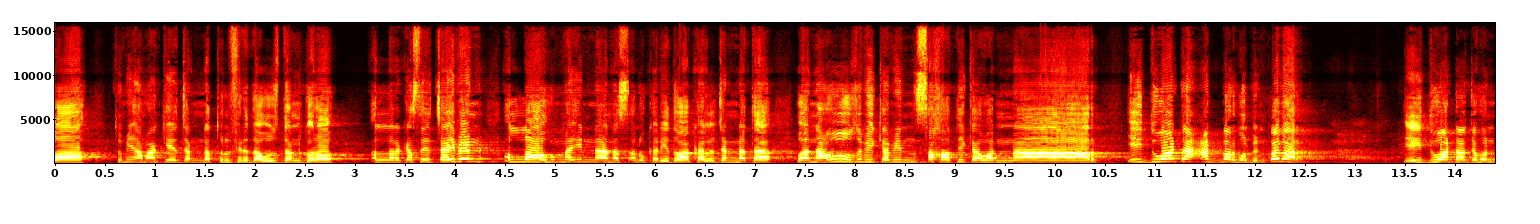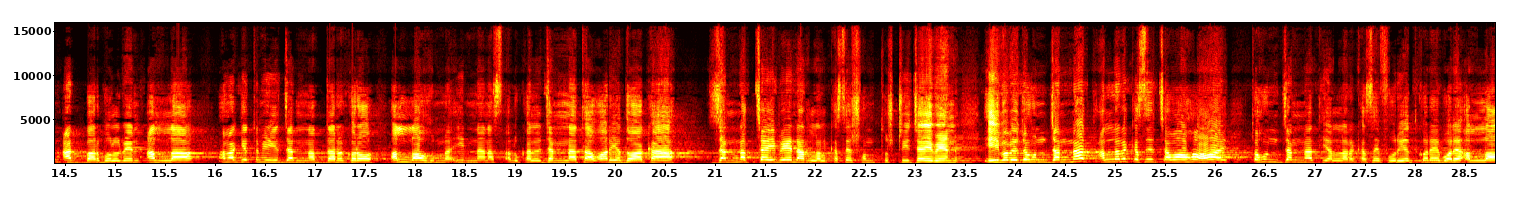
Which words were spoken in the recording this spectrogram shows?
আল্লাহ, তুমি আমাকে জান্নাতুল ফেরদাউস দান করো। আল্লাহর কাছে চাইবেন, আল্লাহুম্মা ইন্না নাসআলুকা রিদাকাল জান্নাতা ওয়া নাউযু বিকা মিন সাখাতিকা ওয়ান নার। এই দোয়াটা আটবার বলবেন, কয়বার? এই দোয়াটা যখন আটবার বলবেন, আল্লাহ, আমাকে তুমি জান্নাত দান করো। আল্লাহুম্মা ইন্না নাসআলুকাল জান্নাতা ওয়া রিদাকা। জান্নাত চাইবেন, আল্লাহর কাছে সন্তুষ্টি চাইবেন। এইভাবে যখন জান্নাত আল্লাহর কাছে চাওয়া হয়, তখন জান্নাতি আল্লাহর কাছে ফরিয়াদ করে, বলে, আল্লাহ,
